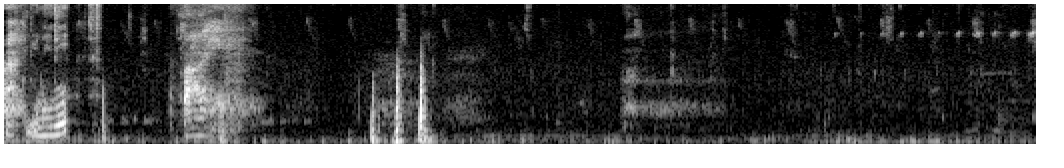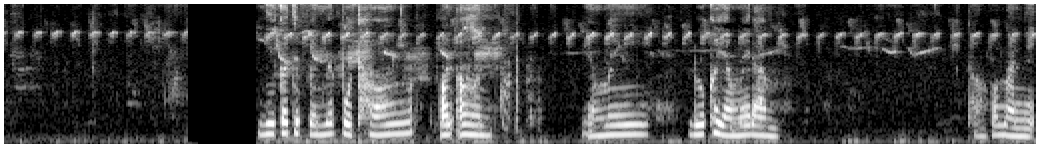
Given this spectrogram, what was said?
อะอยู่ในนี้ ไป นี่ก็จะเป็นแม่ปูท้องอ่อนๆ ยังไม่ลูกเขายังไม่ดำ ท้องประมาณนี้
